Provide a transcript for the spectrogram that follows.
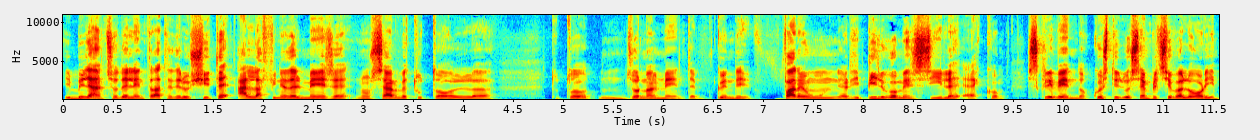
il bilancio delle entrate e delle uscite alla fine del mese, non serve tutto, il, tutto mm, giornalmente. Quindi fare un riepilogo mensile, ecco, scrivendo questi due semplici valori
